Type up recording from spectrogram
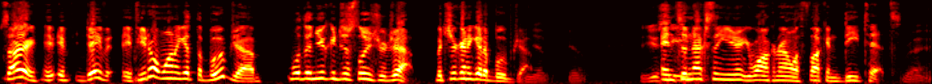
Sorry, if, if David, if you don't want to get the boob job, well, then you can just lose your job. But you're going to get a boob job. Yep. Yep. Did you And so next thing you know, you're walking around with fucking D tits. right.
